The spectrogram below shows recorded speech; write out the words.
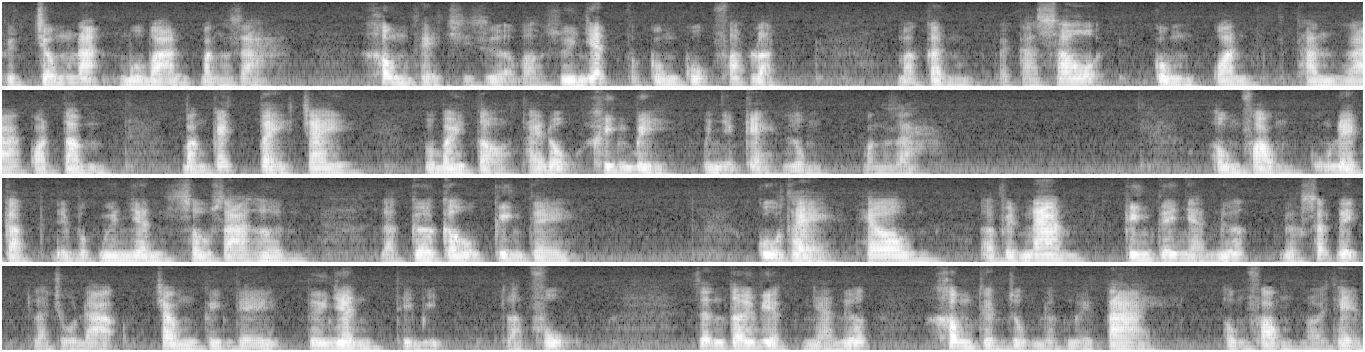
việc chống nạn mua bán bằng giả không thể chỉ dựa vào duy nhất vào công cụ pháp luật, mà cần phải cả xã hội cùng quan tham gia quan tâm bằng cách tẩy chay và bày tỏ thái độ khinh bỉ với những kẻ dùng bằng giả. Ông Phòng cũng đề cập đến một nguyên nhân sâu xa hơn là cơ cấu kinh tế. Cụ thể, theo ông, ở Việt Nam, kinh tế nhà nước được xác định là chủ đạo trong kinh tế tư nhân thì bị là phụ, dẫn tới việc nhà nước không tuyển dụng được người tài, ông Phòng nói thêm.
